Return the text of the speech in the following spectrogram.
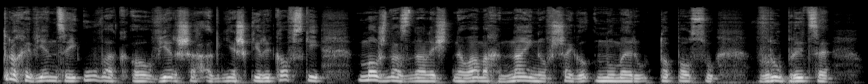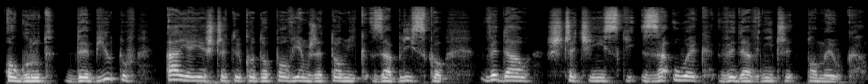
Trochę więcej uwag o wierszach Agnieszki Rykowskiej można znaleźć na łamach najnowszego numeru Toposu w rubryce Ogród debiutów, a ja jeszcze tylko dopowiem, że tomik za blisko wydał szczeciński zaułek wydawniczy Pomyłka.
